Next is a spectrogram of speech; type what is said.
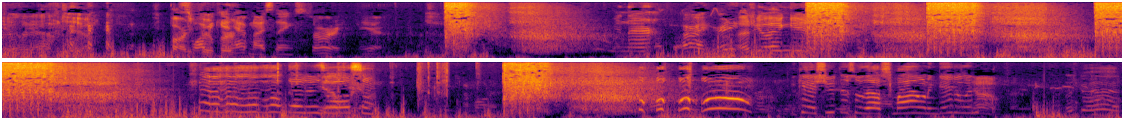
Kill it out, too. Party That's why we can't pooper. have nice things. Sorry. Yeah. In there. All right, ready? Let's go ahead and get it. that is awesome. You can't shoot this without smiling and giggling. No. Let's go ahead.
